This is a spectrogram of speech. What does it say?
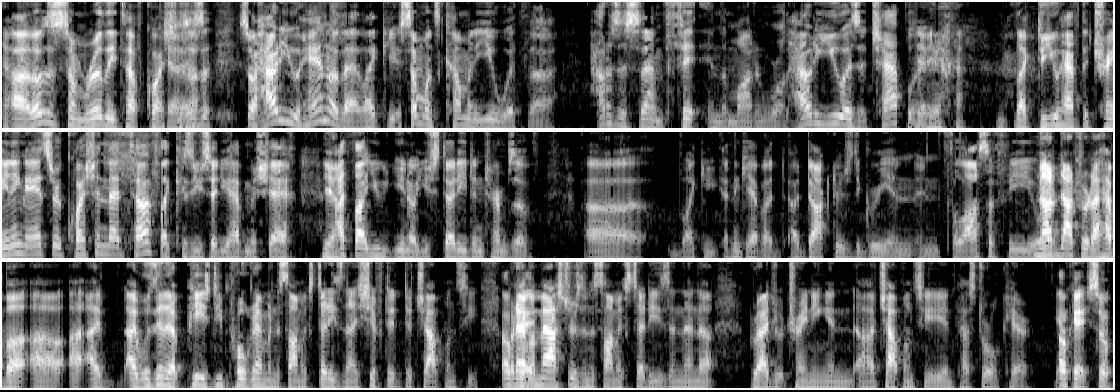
yeah. Uh, those are some really tough questions. Yeah, yeah. Are- so how do you handle that? Like someone's coming to you with, uh, how does Islam fit in the modern world? How do you, as a chaplain, Yeah, yeah. Like, do you have the training to answer a question that tough? Like, because you said you have mashaykh. Yeah. I thought you, you know, you studied in terms of, uh, like, you, I think you have a, a doctor's degree in, in philosophy. Or, Not a doctorate. I have a. Uh, I I was in a PhD program in Islamic studies, and I shifted to chaplaincy. But I have a master's in Islamic studies, and then a graduate training in uh, chaplaincy and pastoral care. Yeah. Okay, so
